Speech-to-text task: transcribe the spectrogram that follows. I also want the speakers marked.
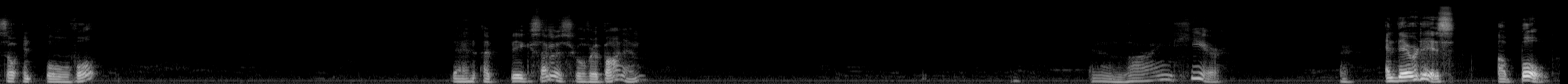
Speaker 1: So an oval, then a big semicircle over the bottom, and a line here. And there it is, a bowl.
